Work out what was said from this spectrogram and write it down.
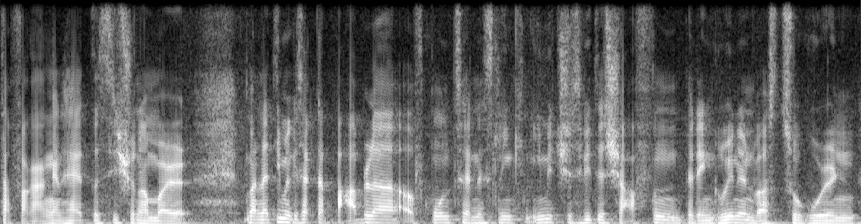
der Vergangenheit. Das ist schon einmal, man hat immer gesagt, der Babler aufgrund seines linken Images wird es schaffen, bei den Grünen was zu holen,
